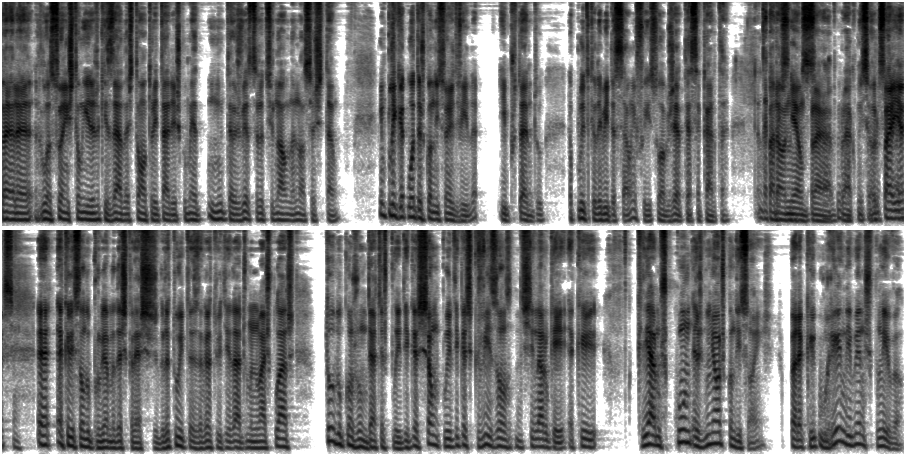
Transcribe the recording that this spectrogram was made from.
para relações tão hierarquizadas, tão autoritárias como é muitas vezes tradicional na nossa gestão, implica outras condições de vida e, portanto, a política de habitação, e foi isso o objeto dessa carta da para a União, para, para a Comissão Europeia, a, a, criação do programa das creches gratuitas, a gratuitidade dos manuais escolares, todo o conjunto destas políticas são políticas que visam destinar o quê? A que criarmos as melhores condições para que o rendimento disponível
